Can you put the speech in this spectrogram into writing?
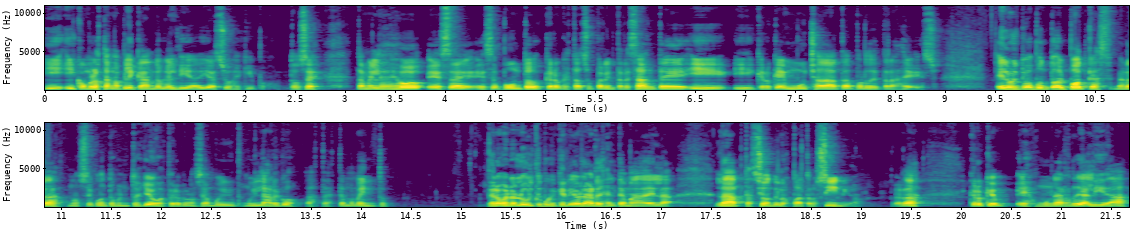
y, cómo lo están aplicando en el día a día de sus equipos. Entonces, también les dejo ese, ese punto, creo que está súper interesante y, y, creo que hay mucha data por detrás de eso. El último punto del podcast, ¿verdad? No sé cuántos minutos llevo, espero que no sea muy, muy largo hasta este momento. Pero bueno, lo último que quería hablar es el tema de la, la adaptación de los patrocinios, ¿verdad? Creo que es una realidad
